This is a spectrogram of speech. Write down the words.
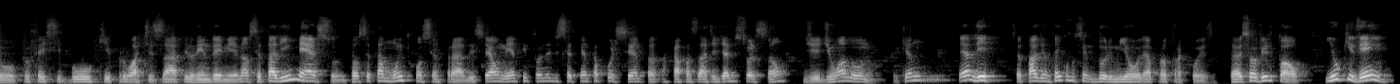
o Facebook, para o WhatsApp, lendo e-mail. Não, você está ali imerso. Então você está muito concentrado. Isso aumenta em torno de 70% a capacidade de absorção de, de um aluno. Porque é ali. Você ali, não tem como você dormir ou olhar para outra coisa. Então esse é o virtual. E o que vem,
